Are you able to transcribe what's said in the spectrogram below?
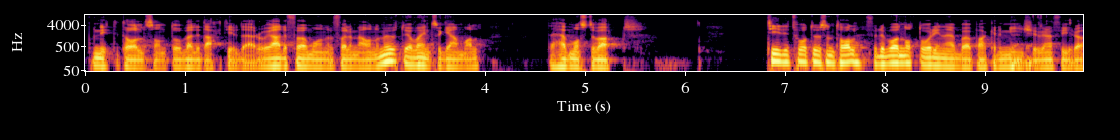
på 90-talet och sånt och väldigt aktiv där. Och jag hade förmånen att följa med honom ut och jag var inte så gammal. Det här måste varit tidigt 2012, för det var något år innan jag började på akademin 2004.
